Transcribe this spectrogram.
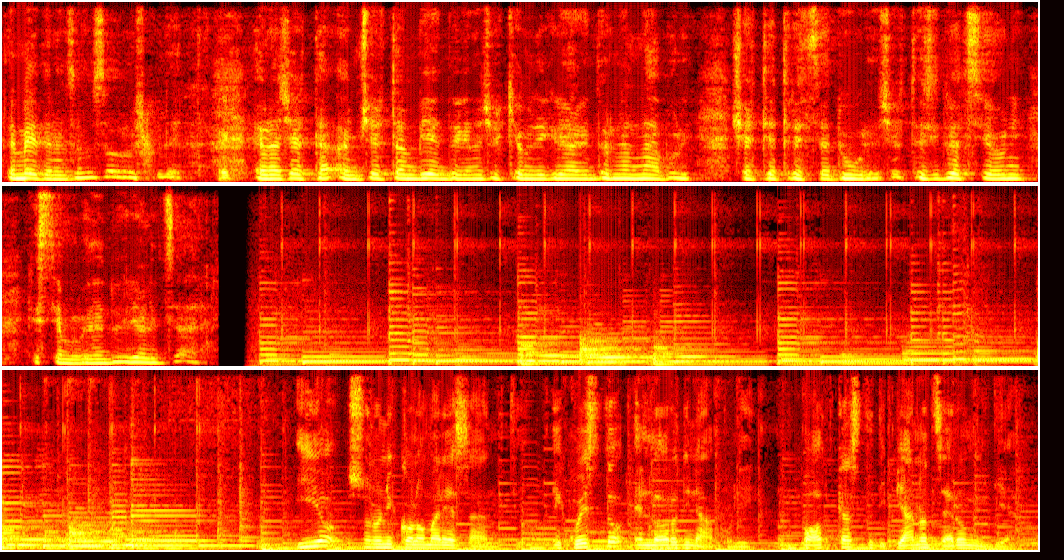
Le mete non sono solo lo scudetto. Ecco. È certa, un certo ambiente che noi cerchiamo di creare intorno al Napoli, certe attrezzature, certe situazioni che stiamo vedendo di realizzare. Io sono Niccolò Maria Santi e questo è L'Oro di Napoli, un podcast di Piano Zero Media.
